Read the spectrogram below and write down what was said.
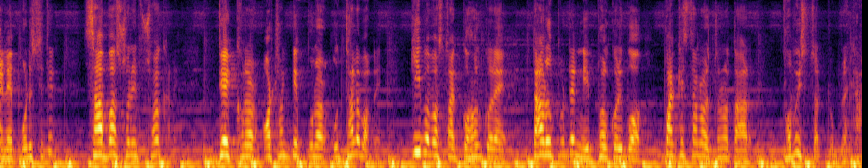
এনে পৰিস্থিতিত শ্বাহবাজ শ্বৰীফ চৰকাৰে দেশখনৰ অৰ্থনীতি পুনৰ উদ্ধাৰৰ বাবে কি ব্যৱস্থা গ্ৰহণ কৰে তাৰ ওপৰতে নিৰ্ভৰ কৰিব পাকিস্তানৰ জনতাৰ ভৱিষ্যত ৰূপৰেখা।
